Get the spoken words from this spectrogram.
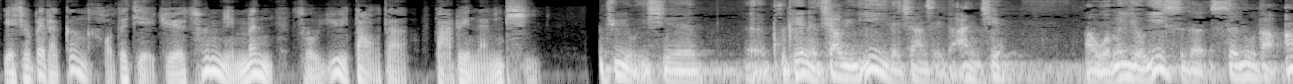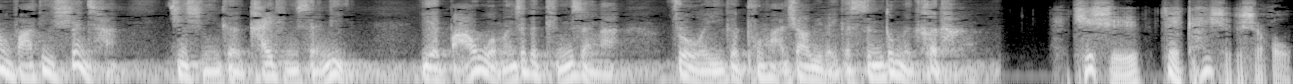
也是为了更好的解决村民们所遇到的法律难题。具有一些呃普遍的教育意义的这样子一个案件，啊，我们有意识的深入到案发地现场进行一个开庭审理，也把我们这个庭审啊作为一个普法教育的一个生动的课堂。其实最开始的时候，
